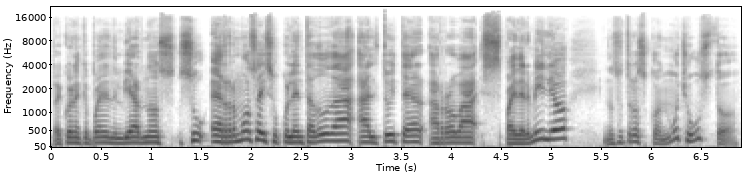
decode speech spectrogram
Recuerden que pueden enviarnos su hermosa y suculenta duda al Twitter arroba Spidermilio. Nosotros con mucho gusto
